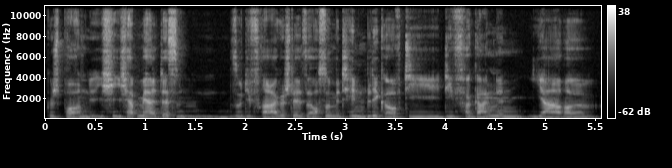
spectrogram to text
gesprochen. Ich, ich habe mir halt dessen so die Frage gestellt, auch so mit Hinblick auf die, die vergangenen Jahre,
